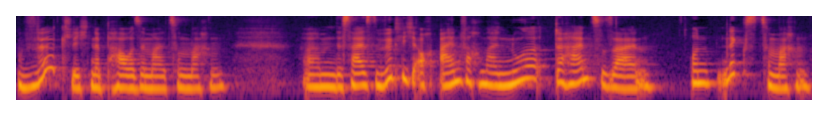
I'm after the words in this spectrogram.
wirklich eine Pause mal zu machen. Ähm, das heißt, wirklich auch einfach mal nur daheim zu sein und nichts zu machen.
